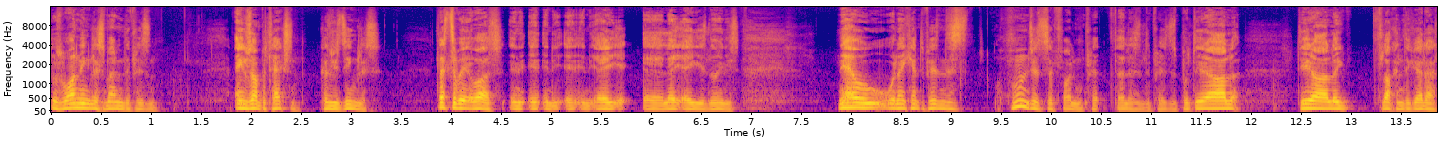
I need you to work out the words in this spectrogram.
was one English man in the prison, and he was on protection because he was English. That's the way it was in in, in, in the uh, late eighties, nineties. Now, when I came to prison, there's hundreds of foreign pre- fellas in the prisons, but they're all they're all like flocking together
